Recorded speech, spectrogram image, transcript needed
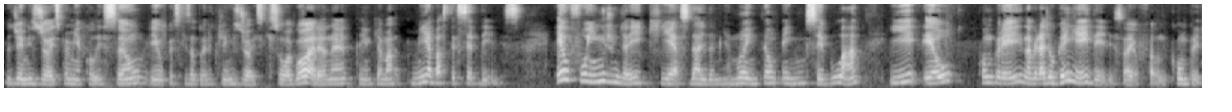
do James Joyce para minha coleção. Eu, pesquisadora de James Joyce que sou agora, né, tenho que me abastecer deles. Eu fui em Jundiaí, que é a cidade da minha mãe, então em um sebo lá, e eu comprei, na verdade eu ganhei deles, aí eu falando comprei,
